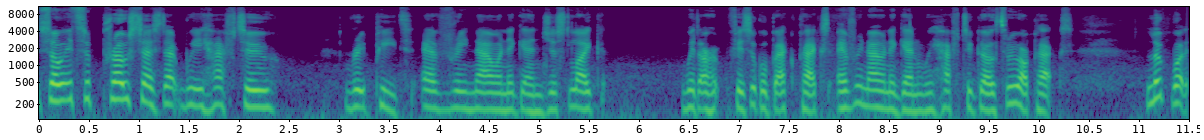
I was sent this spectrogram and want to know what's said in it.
So it's a process that we have to repeat every now and again, just like with our physical backpacks, every now and again we have to go through our packs. Look what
